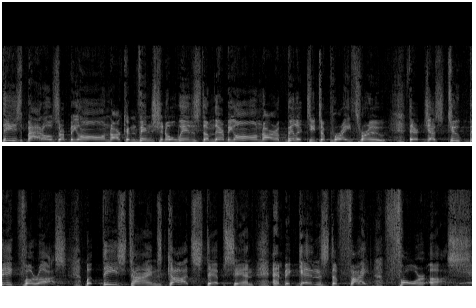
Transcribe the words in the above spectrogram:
these battles are beyond our conventional wisdom. They're beyond our ability to pray through. They're just too big for us. But these times, God steps in and begins to fight for us.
